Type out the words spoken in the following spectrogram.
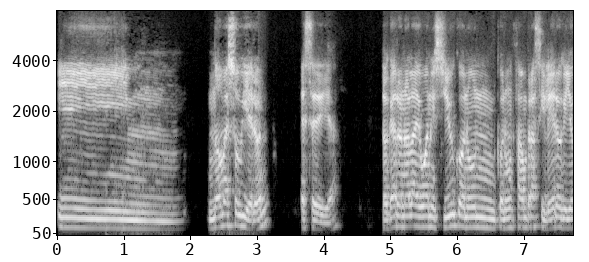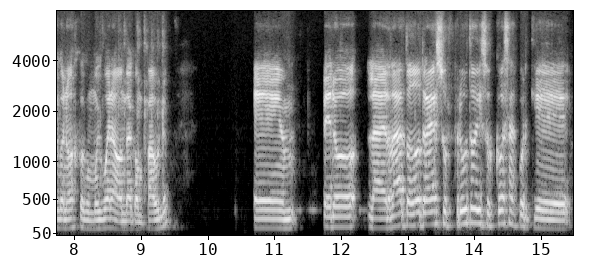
Y mm, no me subieron ese día. Tocaron All I Want Is You con un, con un fan brasilero que yo conozco con muy buena onda, con Paulo. Em, pero la verdad todo trae sus frutos y sus cosas porque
